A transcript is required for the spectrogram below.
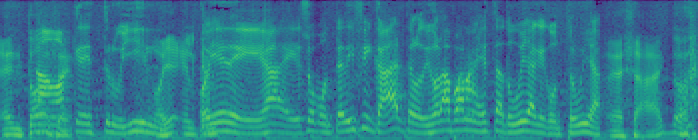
Eh, entonces- Nada más que destruir. Oye, el can- deja eso, ponte a edificar. Te lo dijo la pana esta tuya que construya. Exacto.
